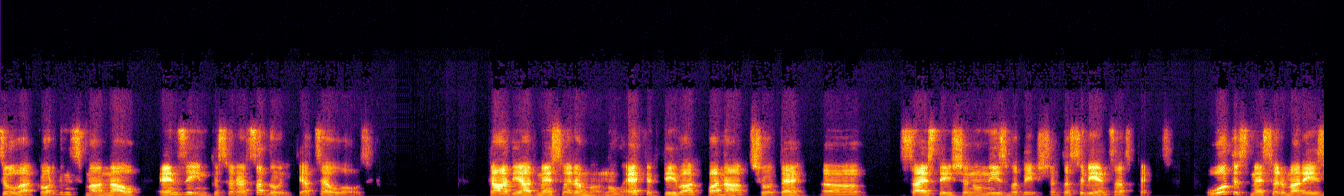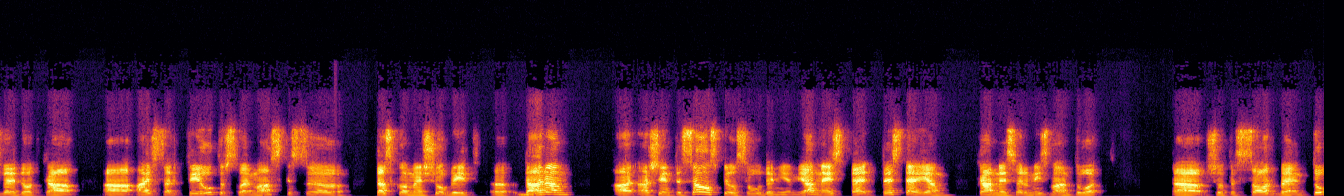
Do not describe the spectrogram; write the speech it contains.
cilvēka organismā nav enzīmu, kas varētu sadalīt ja, celulozi. Tādējādi mēs varam nu, efektīvāk panākt šo te, uh, saistīšanu un izvadīšanu. Tas ir viens aspekts. Otrs, mēs varam arī izveidot kā uh, aizsargu filtrus vai maskas. Uh, tas, ko mēs šobrīd uh, darām ar, ar šiem sauspils ūdeņiem, ja, mēs te, testējam kā mēs varam izmantot šo sorbentu,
